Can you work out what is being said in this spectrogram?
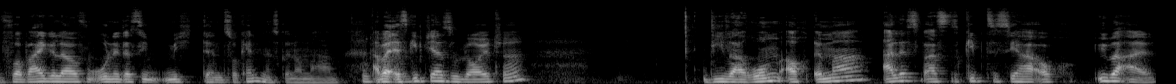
vorbeigelaufen, ohne dass sie mich dann zur Kenntnis genommen haben. Aber es gibt ja so Leute, die warum auch immer, alles was gibt es ja auch überall,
